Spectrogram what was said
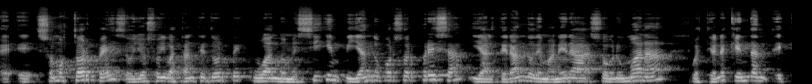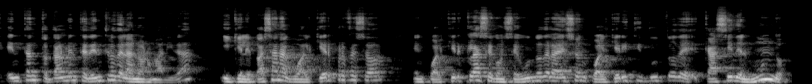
eh, somos torpes, o yo soy bastante torpe, cuando me siguen pillando por sorpresa y alterando de manera sobrehumana cuestiones que entran totalmente dentro de la normalidad y que le pasan a cualquier profesor en cualquier clase con segundo de la ESO, en cualquier instituto de casi del mundo.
